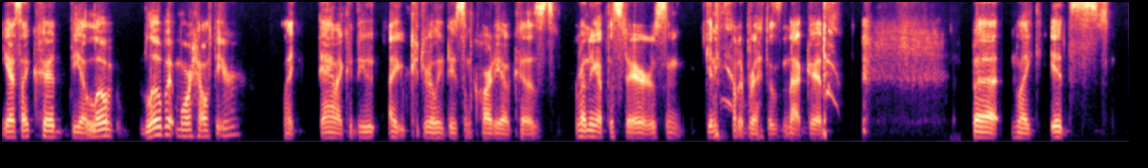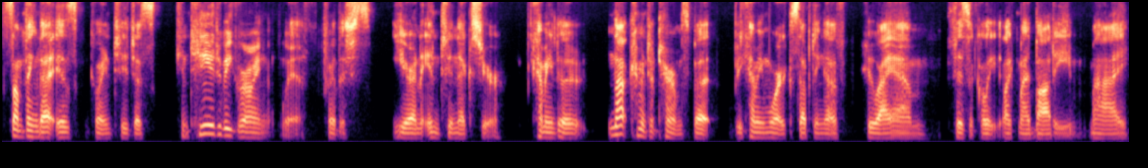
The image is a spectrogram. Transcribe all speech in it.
yes, I could be a little, little bit more healthier. Like, damn, I could do, I could really do some cardio because running up the stairs and getting out of breath is not good. but like, it's something that is going to just continue to be growing with for this year and into next year, coming to not coming to terms, but becoming more accepting of who I am physically, like my body, my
